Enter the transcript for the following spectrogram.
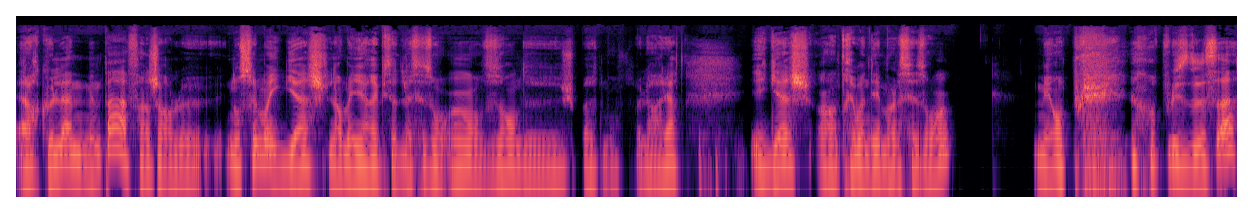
Alors que là, même pas. Enfin, genre, le, non seulement ils gâchent leur meilleur épisode de la saison 1 en faisant de, je sais pas, bon, leur alerte, ils gâchent un très bon élément de la saison 1. Mais en plus, en plus de ça,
